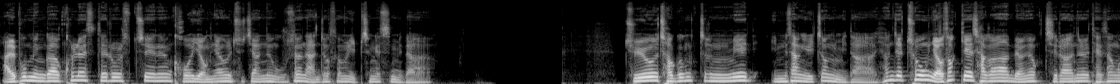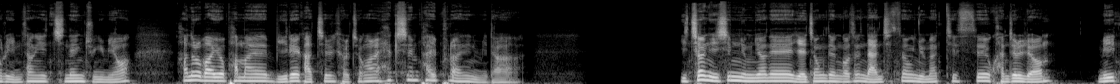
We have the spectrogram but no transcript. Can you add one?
알부민과 콜레스테롤 수치에는 거의 영향을 주지 않는 우수한 안정성을 입증했습니다. 주요 적응증 및 임상 일정입니다. 현재 총 6개 자가 면역 질환을 대상으로 임상이 진행 중이며 하늘바이오 파마의 미래 가치를 결정할 핵심 파이프라인입니다. 2026년에 예정된 것은 난치성 류마티스 관절염 및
